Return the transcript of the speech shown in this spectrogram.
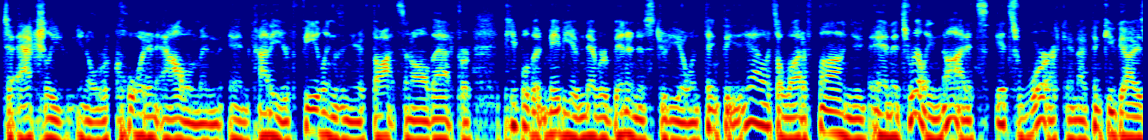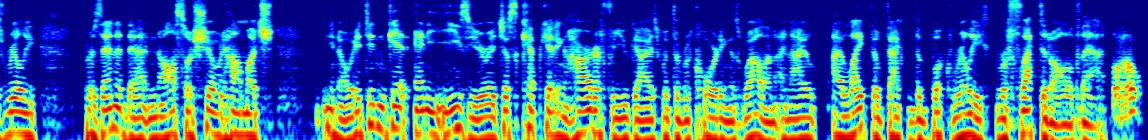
to actually you know record an album and and kind of your feelings and your thoughts and all that for people that maybe have never been in a studio and think that yeah it's a lot of fun and, you, and it's really not. It's it's work. And i think you guys really presented that and also showed how much you know it didn't get any easier. It just kept getting harder for you guys with the recording as well. And, and i i like the fact that the book really reflected all of that. Well,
